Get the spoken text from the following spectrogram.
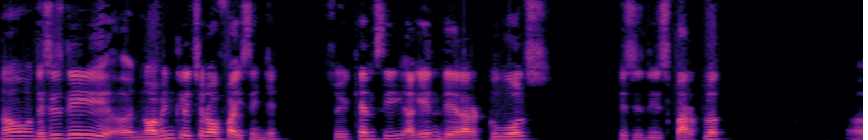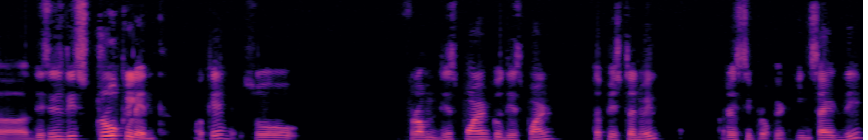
Now this is the uh, nomenclature of IC engine. So you can see again there are two valves this is the spark plug. Uh, this is the stroke length. Okay? So from this point to this point the piston will reciprocate inside the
